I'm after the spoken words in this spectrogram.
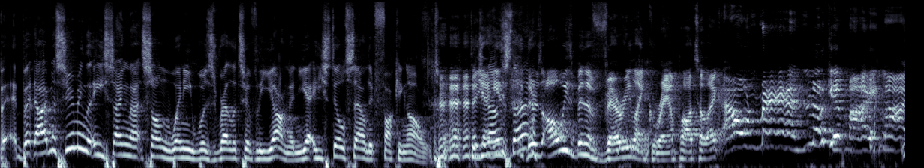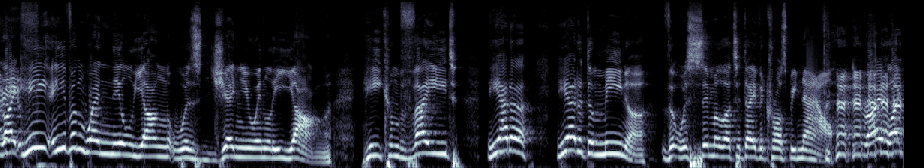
But, but I'm assuming that he sang that song when he was relatively young, and yet he still sounded fucking old. Did you Yeah, notice that? There's always been a very like grandpa to like, oh man, look at my life. like he even when Neil Young was genuinely young, he conveyed he had a he had a demeanor that was similar to David Crosby now, right? Like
